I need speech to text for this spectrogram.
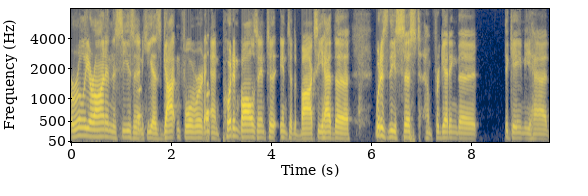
earlier on in the season, he has gotten forward and putting balls into into the box. He had the what is the assist? I'm forgetting the the game he had.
